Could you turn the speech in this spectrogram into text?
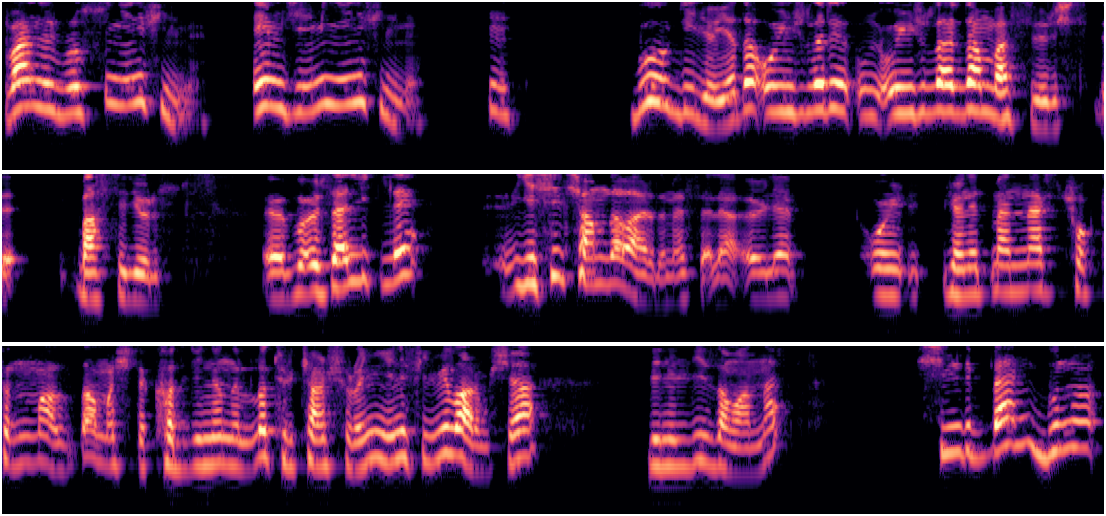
Warner Bros'un yeni filmi. MGM'in yeni filmi. Hı. Bu geliyor ya da oyuncuları oyunculardan bahsediyoruz işte bahsediyoruz. Ee, bu özellikle Yeşilçam'da vardı mesela öyle oyun, yönetmenler çok tanınmazdı ama işte Kadir İnanır'la Türkan Şoray'ın yeni filmi varmış ya denildiği zamanlar. Şimdi ben bunu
